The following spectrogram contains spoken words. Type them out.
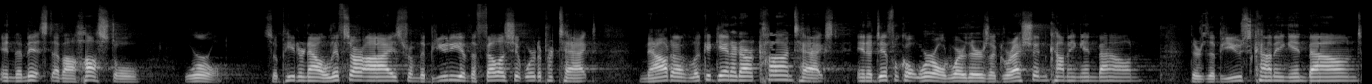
in the midst of a hostile world. So Peter now lifts our eyes from the beauty of the fellowship we're to protect, now to look again at our context in a difficult world where there's aggression coming inbound, there's abuse coming inbound,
